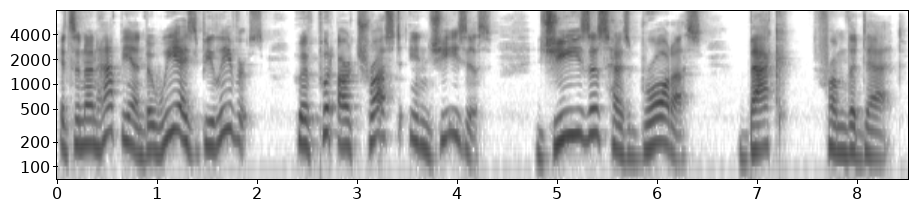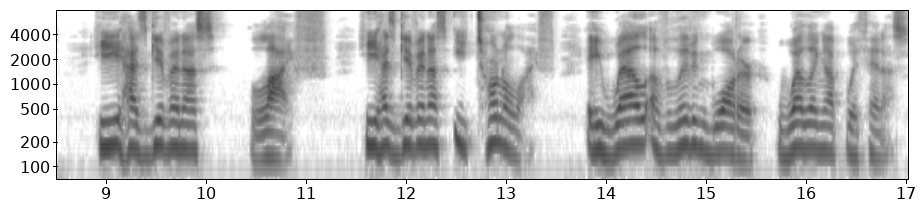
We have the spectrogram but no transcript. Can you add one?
It's an unhappy end. But we, as believers who have put our trust in Jesus, Jesus has brought us back from the dead. He has given us life. He has given us eternal life, a well of living water welling up within us.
